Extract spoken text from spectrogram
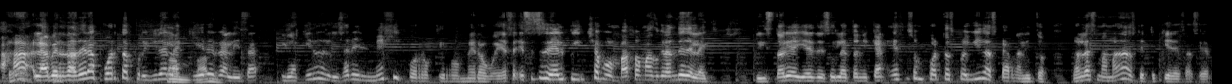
Ajá, la verdadera puerta prohibida la quiere realizar y la quiere realizar en México, Rocky Romero, güey. Ese, sería el pinche bombazo más grande de la, historia y es decirle a Tony Khan, esas son puertas prohibidas, carnalito, no las mamadas que tú quieres hacer.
